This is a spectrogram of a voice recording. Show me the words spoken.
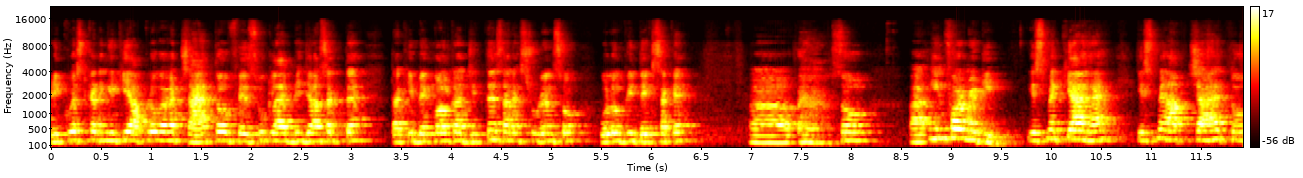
रिक्वेस्ट करेंगे कि आप लोग अगर चाहें तो फेसबुक लाइव भी जा सकते हैं ताकि बंगाल का जितने सारे स्टूडेंट्स हो वो लोग भी देख सके। सो इंफॉर्मेटिव इसमें क्या है? इसमें आप चाहे तो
